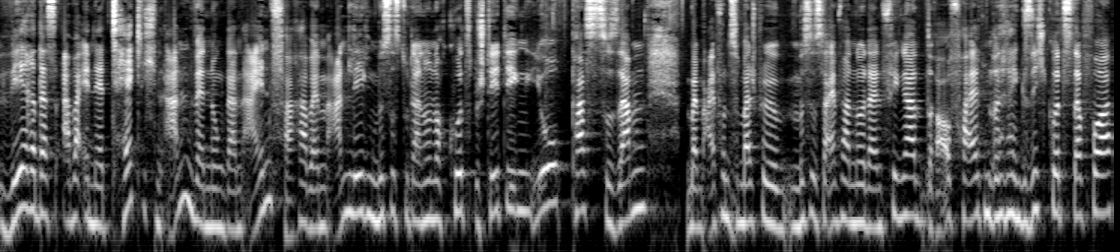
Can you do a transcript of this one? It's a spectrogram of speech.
wäre das aber in der täglichen Anwendung dann einfacher. Beim Anlegen müsstest du dann nur noch kurz bestätigen, jo, passt zusammen. Beim iPhone zum Beispiel müsstest du einfach nur deinen Finger draufhalten oder dein Gesicht kurz davor.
